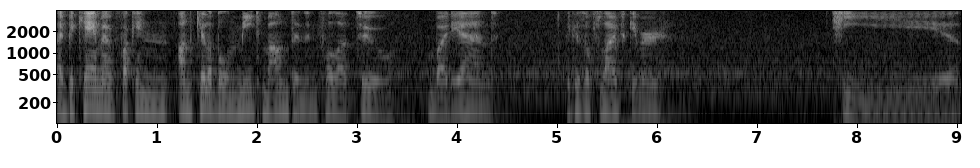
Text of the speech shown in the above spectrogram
I became a fucking unkillable meat mountain in Fallout 2 by the end because of life giver. Shit.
